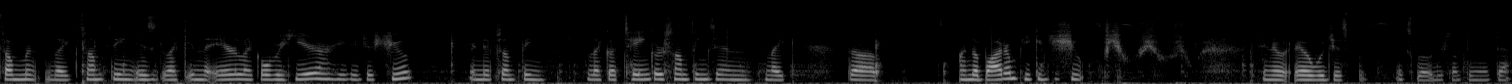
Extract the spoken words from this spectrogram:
someone like something is like in the air like over here, he could just shoot. And if something like a tank or something's in like the on the bottom, he could just shoot, and it, it would just explode or something like that.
